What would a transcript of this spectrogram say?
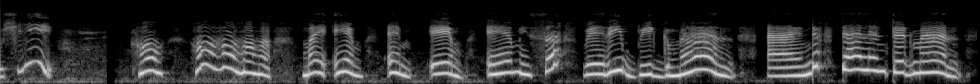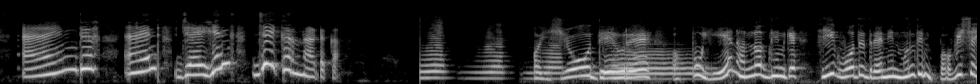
ಖುಷಿ Hmm, hmm, hmm, hmm, hmm. My aim, aim, aim, aim is a very big man and talented man. And, and Jai Hind, Jai Karnataka. ಅಯ್ಯೋ ದೇವ್ರೆ ಅಪ್ಪು ಏನ್ ಅನ್ನೋದು ನಿನ್ಗೆ ಹೀಗೆ ಓದಿದ್ರೆ ನಿನ್ ಮುಂದಿನ ಭವಿಷ್ಯ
